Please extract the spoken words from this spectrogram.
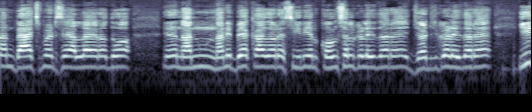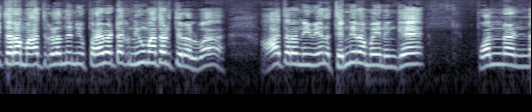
ನನ್ನ ಬ್ಯಾಚ್ಮೇಟ್ಸ್ ಎಲ್ಲ ಇರೋದು ಏ, ನನ್ ನನಗೆ ಬೇಕಾದವ್ರೆ ಸೀನಿಯರ್ ಕೌನ್ಸಿಲ್ಗಳಿದ್ದಾರೆ ಜಡ್ಜ್ಗಳಿದ್ದಾರೆ ಈ ತರ ಮಾತುಗಳನ್ನು ನೀವು ಪ್ರೈವೇಟ್ ಆಗಿ ನೀವು ಮಾತಾಡ್ತಿರಲ್ವಾ? ಆ ತರ ನೀವೇನು ತೆನ್ನಿರ ಮೈನಿಂಗೆ? ಪೊನ್ನಣ್ಣ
